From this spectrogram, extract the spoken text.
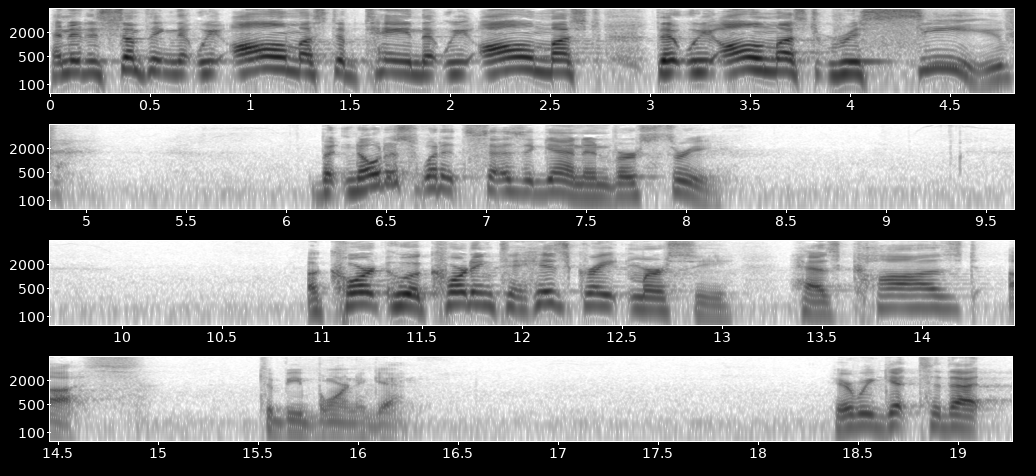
And it is something that we all must obtain, that we all must, that we all must receive. But notice what it says again in verse 3. "A court Who, according to his great mercy, has caused us to be born again. Here we get to that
